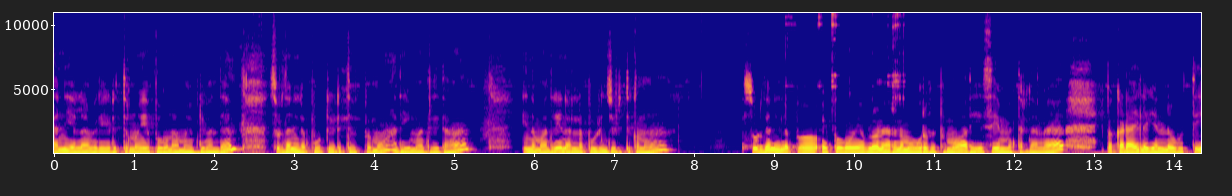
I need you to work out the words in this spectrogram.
தண்ணியெல்லாம் வெளியே எடுத்துடணும். எப்போவும் நம்ம எப்படி வந்து சுடுதண்ணியில் போட்டு எடுத்து வைப்போமோ அதே மாதிரி தான் இந்த மாதிரி நல்லா புழிஞ்சு எடுத்துக்கணும். சுடுதண்ணியில் இப்போ எப்போவும் எவ்வளோ நேரம் நம்ம ஊற வைப்போமோ அதே சேம் மெத்தட் தாங்க. இப்போ கடாயில் எண்ணெய் ஊற்றி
